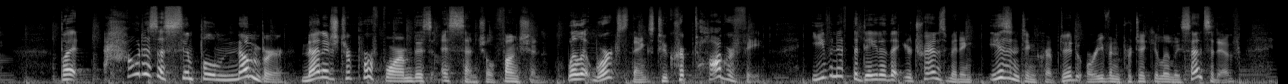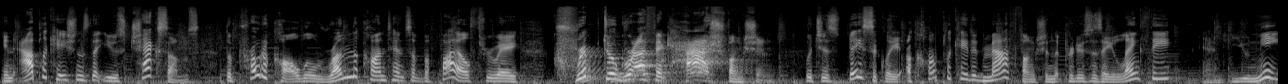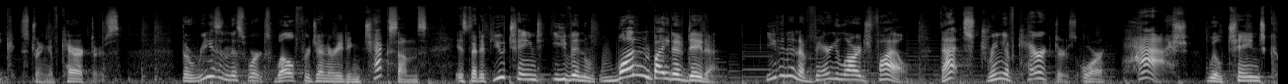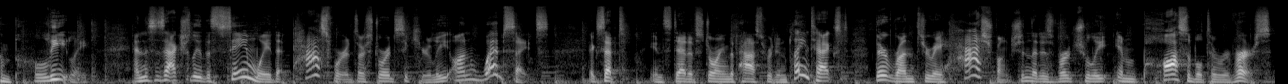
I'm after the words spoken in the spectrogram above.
But how does a simple number manage to perform this essential function? Well, it works thanks to cryptography. Even if the data that you're transmitting isn't encrypted or even particularly sensitive, in applications that use checksums, the protocol will run the contents of the file through a cryptographic hash function, which is basically a complicated math function that produces a lengthy and unique string of characters. The reason this works well for generating checksums is that if you change even one byte of data, even in a very large file, that string of characters, or hash, will change completely. And this is actually the same way that passwords are stored securely on websites. Except instead of storing the password in plain text, they're run through a hash function that is virtually impossible to reverse.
